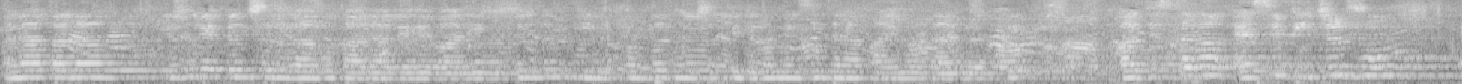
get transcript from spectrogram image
अल्लाह ताला हजूर अकरम सल्लल्लाहु तआला अलैहि वसल्लम की मोहब्बत हम सबके दिलों में इसी तरह कायम और दायम रखे। और जिस तरह ऐसे टीचर्स हों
